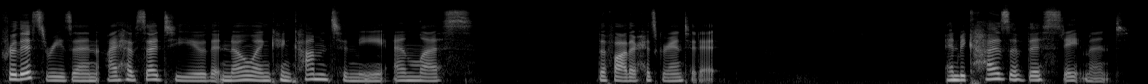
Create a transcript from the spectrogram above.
for this reason I have said to you that no one can come to me unless the Father has granted it. And because of this statement,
